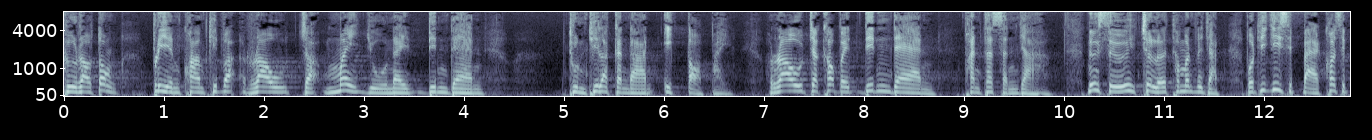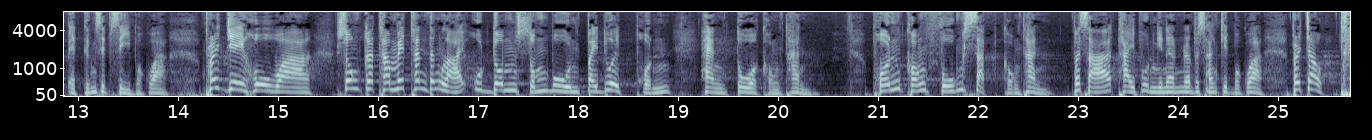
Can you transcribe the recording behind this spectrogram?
คือเราต้องเปลี่ยนความคิดว่าเราจะไม่อยู่ในดินแดนทุนทิลกันดารอีกต่อไป เราจะเข้าไปดินแดนพันธสัญญา หนังสือเฉลยธรรมบัญญัติบทที่ 28 ข้อ 11 ถึง 14 บอกว่า พระเยโฮวาทรงกระทำให้ท่านทั้งหลายอุดมสมบูรณ์ไปด้วยผลแห่งตัวของท่าน ผลของฝูงสัตว์ของท่าน ภาษาไทยพูดงี้นะในภาษาอังกฤษบอกว่า พระเจ้าเท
